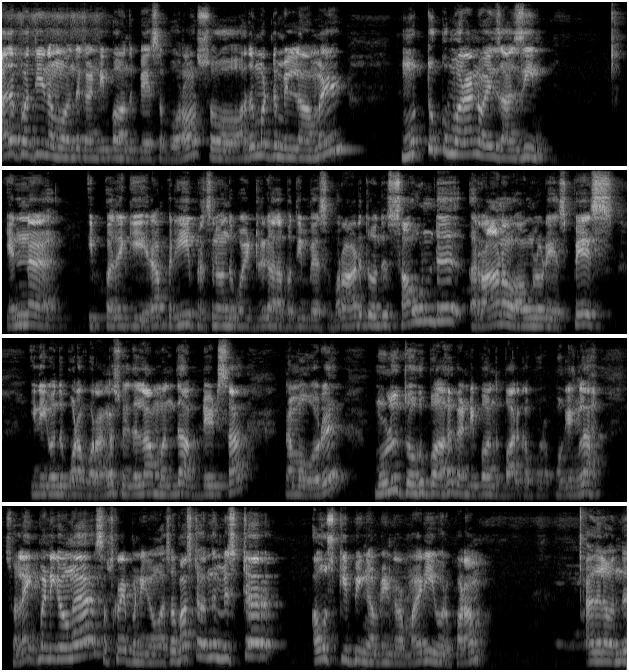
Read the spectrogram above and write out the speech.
அதை பற்றி நம்ம வந்து கண்டிப்பாக வந்து பேச போகிறோம் ஸோ அது மட்டும் இல்லாமல் முத்துக்குமரன் வைஸ் அசீம். என்ன இப்போதைக்கு ஏன்னா பெரிய பிரச்சனை வந்து போயிட்டுருக்கு அதை பற்றியும் பேச போகிறோம் அடுத்து வந்து சவுண்டு ராணுவம் அவங்களுடைய ஸ்பேஸ் இன்றைக்கி வந்து போட போகிறாங்க ஸோ இதெல்லாம் வந்து அப்டேட்ஸாக நம்ம ஒரு முழு தொகுப்பாக கண்டிப்பாக வந்து பார்க்க போகிறோம் ஓகேங்களா ஸோ லைக் பண்ணிக்கோங்க சப்ஸ்கிரைப் பண்ணிக்கோங்க. ஸோ ஃபஸ்ட்டு வந்து மிஸ்டர் ஹவுஸ் கீப்பிங் அப்படின்ற மாதிரி ஒரு படம். அதில் வந்து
